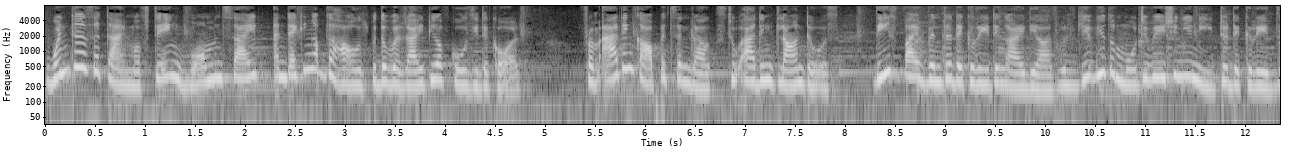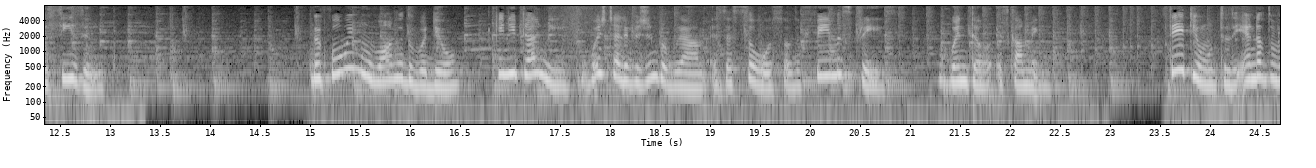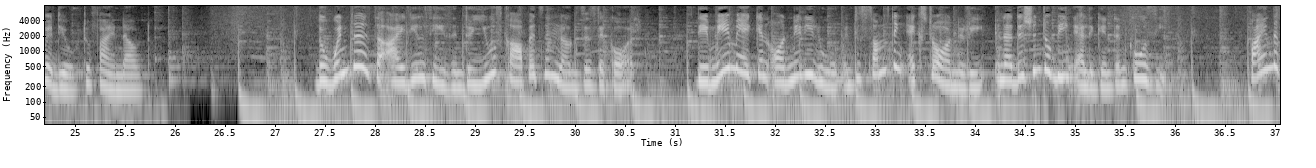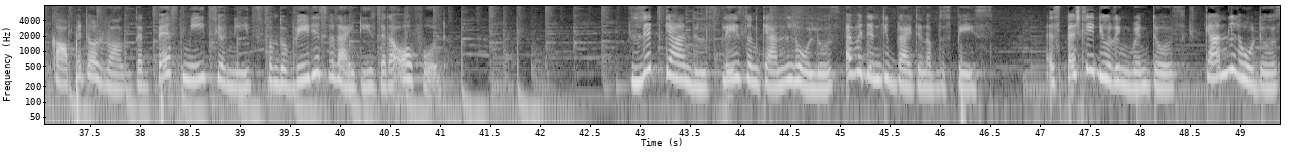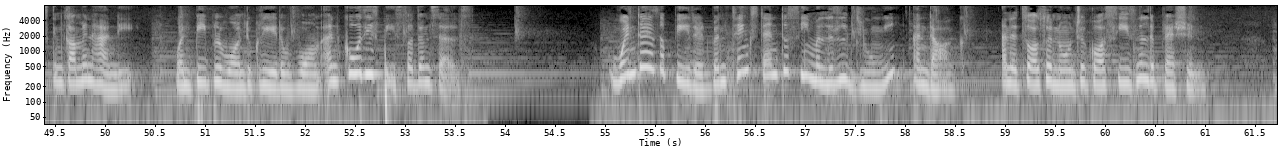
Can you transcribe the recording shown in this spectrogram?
Winter is a time of staying warm inside and decking up the house with a variety of cozy decor. From adding carpets and rugs to adding planters, these 5 winter decorating ideas will give you the motivation you need to decorate the season. Before we move on with the video, can you tell me which television program is the source of the famous phrase, Winter is coming? Stay tuned till the end of the video to find out. The winter is the ideal season to use carpets and rugs as decor. They may make an ordinary room into something extraordinary in addition to being elegant and cozy. Find the carpet or rug that best meets your needs from the various varieties that are offered. Lit candles placed on candle holders evidently brighten up the space. Especially during winters, candle holders can come in handy when people want to create a warm and cozy space for themselves. Winter is a period when things tend to seem a little gloomy and dark, and it's also known to cause seasonal depression.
